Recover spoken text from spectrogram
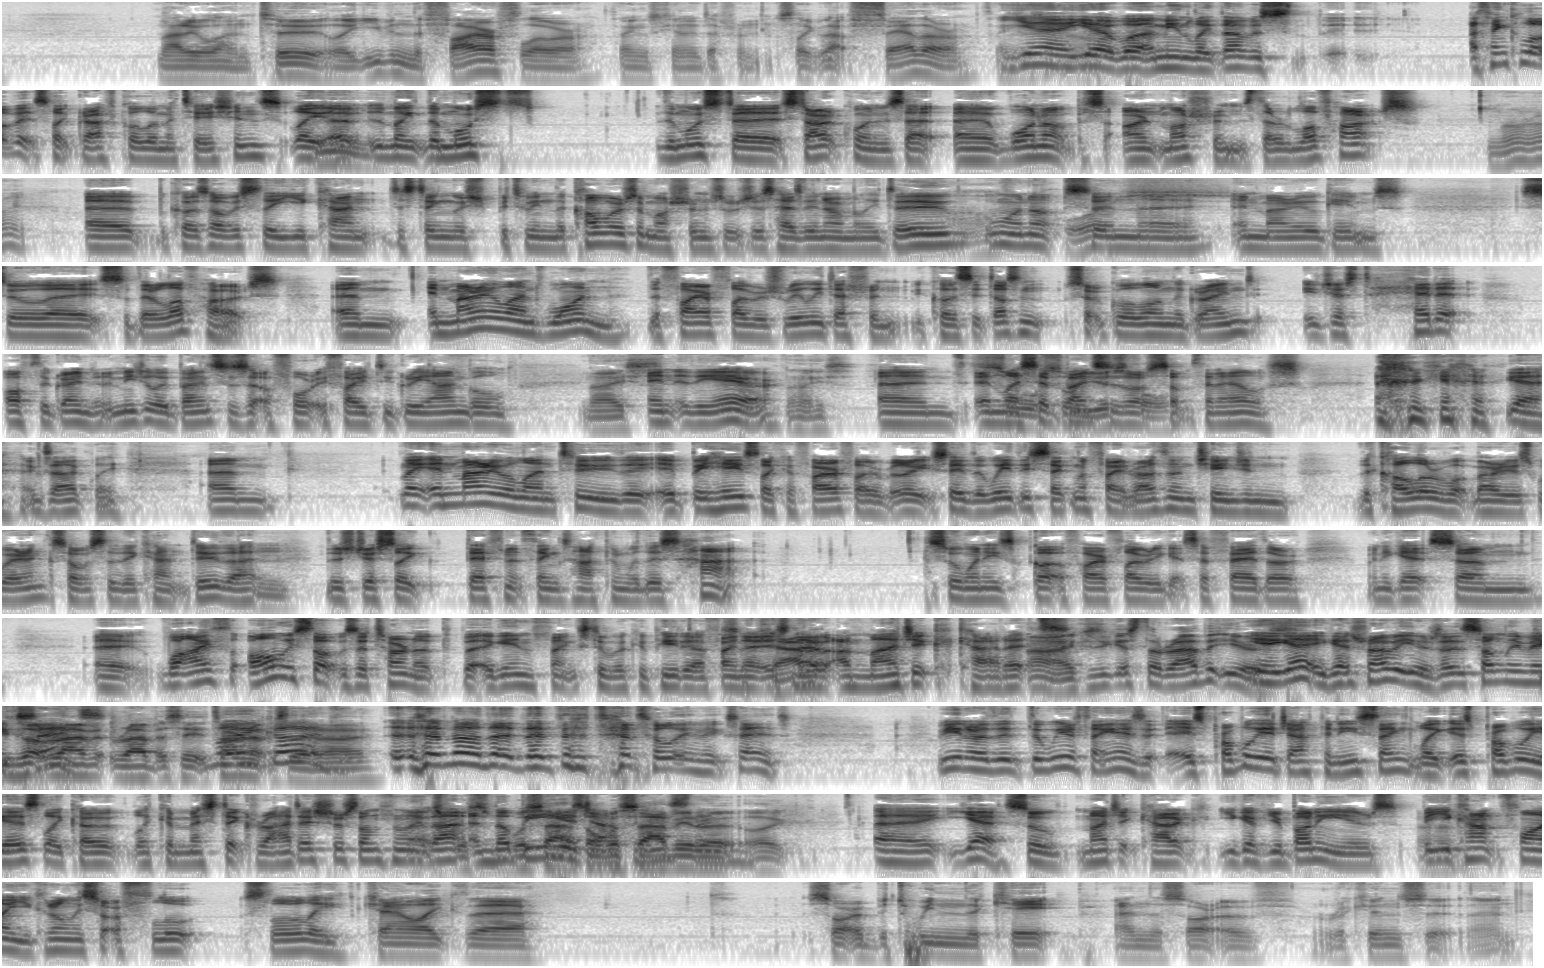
Mario Land 2. Like even the fire flower thing's kind of different. It's like that feather thing. Yeah, yeah. Well, I mean, like that was. I think a lot of it's like graphical limitations. Like, uh, Mm. like the most, the most uh, stark one is that uh, one ups aren't mushrooms; they're love hearts. All right. Uh, because obviously you can't distinguish between the colours of mushrooms, which is how they normally do Oh, one ups in course. uh, in Mario games. So, uh, so they're love hearts. Um, in Mario Land One, the fire flower is really different because it doesn't sort of go along the ground; it just hit it off the ground and immediately bounces at a forty-five degree angle Nice. into the air, nice. and unless So- it so bounces off something else. yeah, yeah, exactly. Um, like in Mario Land 2, the, it behaves like a firefly, but like you say, the way they signify, rather than changing the colour of what Mario's wearing, because obviously they can't do that, Mm. there's just like definite things happen with his hat. So when he's got a fireflower, he gets a feather. When he gets um, uh, what I th- always thought was a turnip, but again, thanks to Wikipedia, I find out It's a it's now a magic carrot. Ah, because he gets the rabbit ears. yeah, yeah, he gets rabbit ears. It suddenly makes He's got sense. rabbit, rabbits My turnips there. aye. God. no, that, that, that, that totally makes sense. But, you know, the, the weird thing is, it's probably a Japanese thing. Like, it probably is like a like a mystic radish or something like that, That's and there'll what's- be a? Japanese all thing. wasabi root, like Uh, yeah, so magic carrot, you give your bunny ears, but you Uh-huh. can't fly. You can only sort of float slowly. kind of like the sort of between the cape and the sort of raccoon suit. Then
